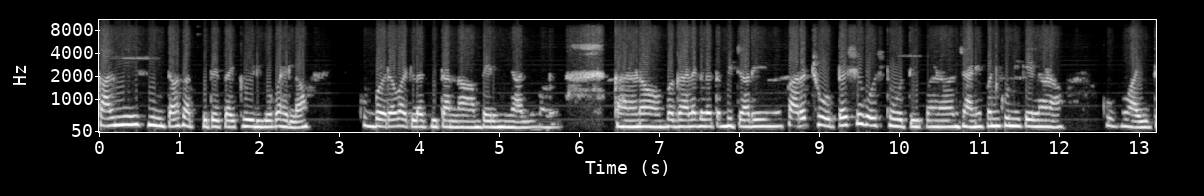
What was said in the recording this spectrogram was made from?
काल मी स्मिता सातपुतेचा एक व्हिडिओ पाहिला. खूप बरं वाटलं की त्यांना बेल मिळाली म्हणून. कारण बघायला गेलं तर बिचारी फारच छोटशी गोष्ट होती. पण ज्याने पण कुणी केलं ना खूप वाईट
